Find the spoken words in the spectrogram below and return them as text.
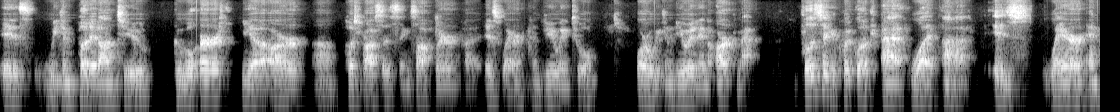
is we can put it onto Google Earth via our um, post-processing software, uh, Isware and viewing tool, or we can view it in ArcMap. So let's take a quick look at what uh, and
